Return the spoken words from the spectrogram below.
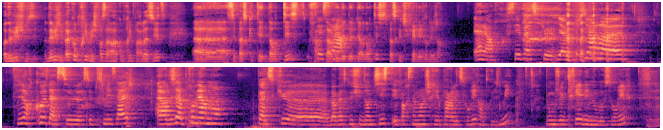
au début, je me suis- au début, j'ai pas compris, mais je pense avoir compris par la suite. Euh, c'est parce que t'es dentiste? Enfin, C'est t'as ça. envie de devenir dentiste, c'est parce que tu fais rire les gens? alors c'est parce qu'il y a plusieurs, euh, plusieurs causes à ce, ce petit message. Alors, déjà, premièrement, parce que, euh, bah, parce que je suis dentiste et forcément je répare les sourires, entre guillemets. Donc, je crée des nouveaux sourires. Mhm.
